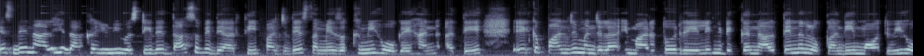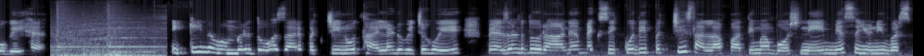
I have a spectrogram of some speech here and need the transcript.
ਇਸ ਦੇ ਨਾਲ ਹੀ ਦਾਖਾ ਯੂਨੀਵਰਸਿਟੀ ਦੇ 10 ਵਿਦਿਆਰਥੀ ਭੱਜਦੇ ਸਮੇਂ ਜ਼ਖਮੀ ਹੋ ਗਏ ਹਨ ਅਤੇ ਇੱਕ 5 ਮੰਜ਼ਲਾ ਇਮਾਰਤ ਤੋਂ ਰੇਲਿੰਗ ਡਿੱਗਣ ਨਾਲ ਤਿੰਨ ਲੋਕਾਂ ਦੀ ਮੌਤ ਵੀ ਹੋ ਗਈ ਹੈ। 21 ਨਵੰਬਰ 2025 ਨੂੰ ਥਾਈਲੈਂਡ ਵਿੱਚ ਹੋਏ ਪੈਜੈਂਟ ਦੌਰਾਨ ਮੈਕਸੀਕੋ ਦੀ 25 ਸਾਲਾ ਫਾਤਿਮਾ ਬੋਸ਼ ਨੇ ਮਿਸ ਯੂਨੀਵਰਸ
